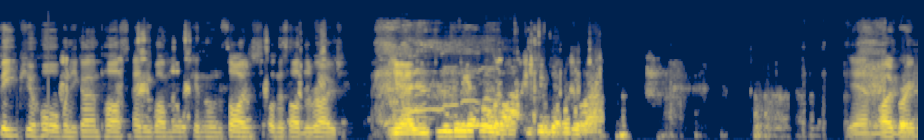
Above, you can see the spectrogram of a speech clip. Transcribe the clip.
beep your horn when you're going past anyone walking on the side on the side of the road. Yeah, you, you can get all of that. You can get all of that. Yeah, I agree.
